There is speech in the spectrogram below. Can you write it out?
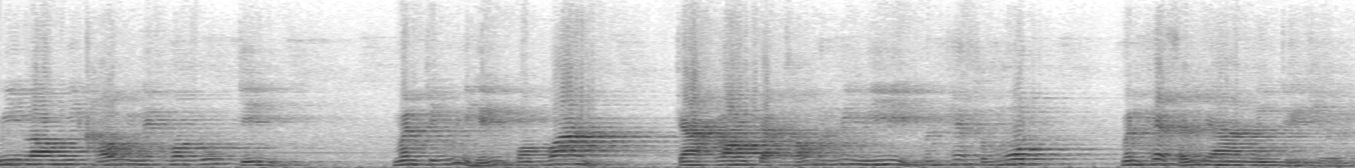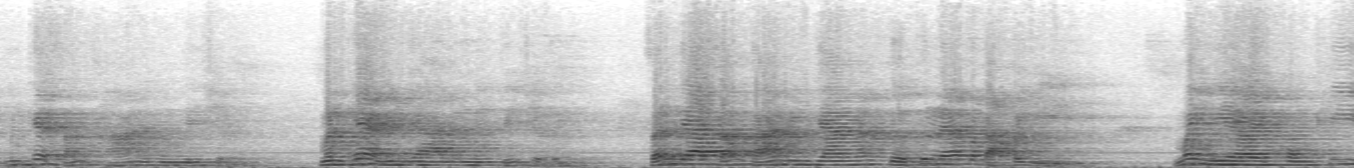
มีเรามีเขาอยู่ในความรู้จริง มันจึงไม่เห็นความว่างจากเราจากเขามันไม่มี มันแค่สมมติ มันแค่สัญญาหนึ่งเฉยๆมันแค่สังขารหนึ่งเฉยๆมันแค่วิญญาณหนึ่งเฉยๆ สัญญาสังขารวิญญาณนั้นเกิดขึ้นแล้วก็ดับไปอีก ไม่มีอะไรคงที่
